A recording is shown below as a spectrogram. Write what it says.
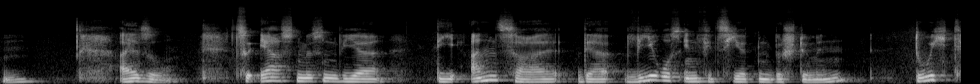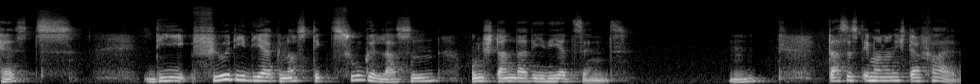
Hm? Also, zuerst müssen wir die Anzahl der Virusinfizierten bestimmen durch Tests, die für die Diagnostik zugelassen und standardisiert sind. Hm? Das ist immer noch nicht der Fall.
